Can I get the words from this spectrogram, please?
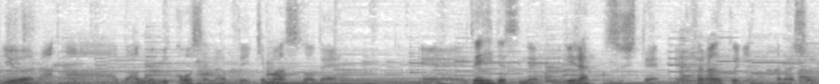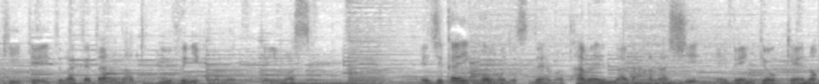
というようなあ番組構成になっていきますので、えー、ぜひですねリラックスしてフランクに話を聞いていただけたらなというふうに思っています。次回以降もですね、ま、ためになる話、勉強系の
